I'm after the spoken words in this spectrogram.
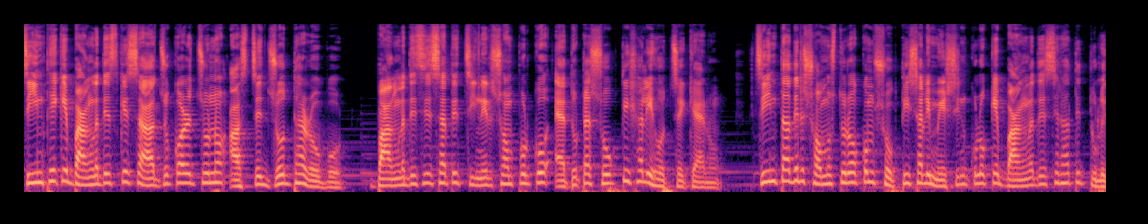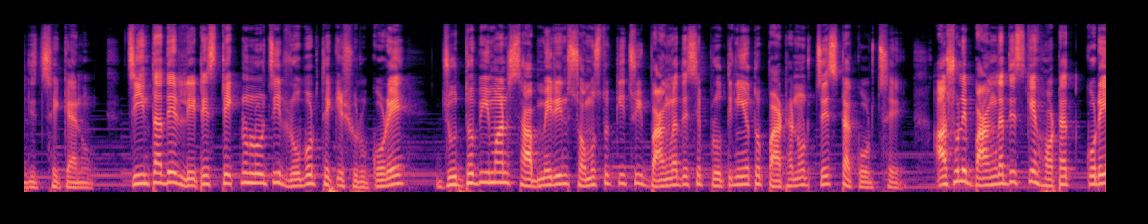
চীন থেকে বাংলাদেশকে সাহায্য করার জন্য আসছে যোদ্ধা রোবট। বাংলাদেশের সাথে চীনের সম্পর্ক এতটা শক্তিশালী হচ্ছে কেন? চীন তাদের সমস্ত রকম শক্তিশালী মেশিনগুলোকে বাংলাদেশের হাতে তুলে দিচ্ছে কেন? চীন তাদের লেটেস্ট টেকনোলজির রোবট থেকে শুরু করে যুদ্ধবিমান, সাবমেরিন সমস্ত কিছুই বাংলাদেশে প্রতিনিয়ত পাঠানোর চেষ্টা করছে। আসলে বাংলাদেশকে হঠাৎ করে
